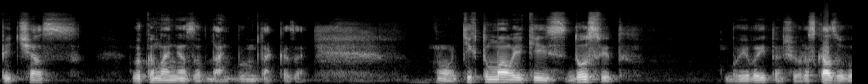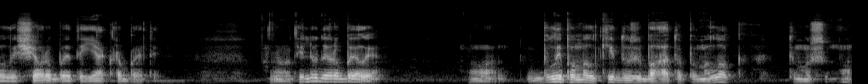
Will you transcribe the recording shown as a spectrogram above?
під час виконання завдань, будемо так казати. От. Ті, хто мав якийсь досвід бойовий, там, що розказували, що робити, як робити. От. І люди робили. От. Були помилки, дуже багато помилок, тому що ну,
